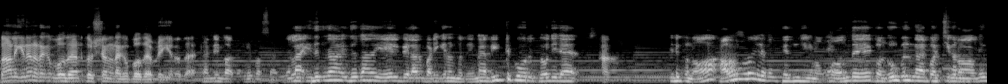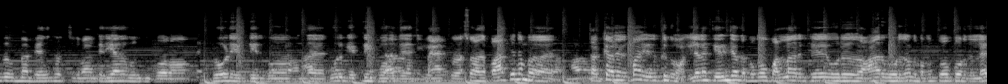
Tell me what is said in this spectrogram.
நாளைக்கு என்ன நடக்க போகுது? அடுத்த வருஷம் நடக்க போகுது அப்படிங்கறத? கண்டிப்பா கண்டிப்பா சார். இதெல்லாம் இதுதான் இதுதான் ஏஎல்பி எல்லாரும் படிக்கணும் பாத்தீங்கன்னா வீட்டுக்கு ஒரு ஜோதிடர் ஆ. இருக்கணும். அவங்களும் எனக்கு தெரிஞ்சுக்கணும். இப்போ வந்து இப்போ கூகுள் மேப் வச்சுக்கிறோம். கூகுள் மேப் எதுக்கு வச்சுக்கிறோம்? தெரியாத ஊருக்கு போறோம். ரோடு எப்படி இருக்கும்? அந்த ஊருக்கு எப்படி போறது? மேப் ஸோ அதை பார்த்து நம்ம தற்காலிகமா எடுத்துக்கிறோம். இல்லைன்னா தெரிஞ்ச அந்த பக்கம் பள்ளம் இருக்கு. ஒரு ஆறு ஓடுது அந்த பக்கம் போக போறது இல்லை.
